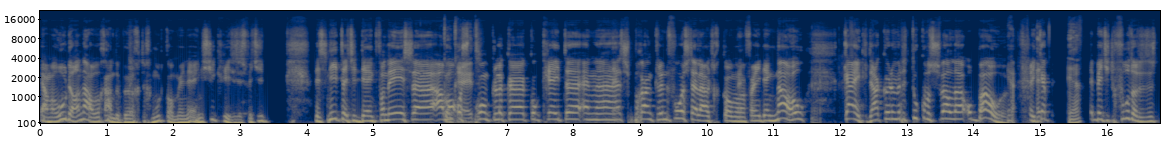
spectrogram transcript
Ja, maar hoe dan? Nou, we gaan de burger tegemoetkomen in de energiecrisis. Weet je, het is niet dat je denkt van er is eh, allemaal Concreet. oorspronkelijke, concrete en eh, sprankelende voorstellen uitgekomen. Waarvan je denkt, nou, kijk, daar kunnen we de toekomst wel eh, op bouwen. Ja. Ik heb Ja? een beetje het gevoel dat het,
